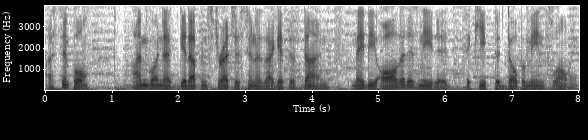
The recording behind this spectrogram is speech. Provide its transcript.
A simple, I'm going to get up and stretch as soon as I get this done, may be all that is needed to keep the dopamine flowing.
